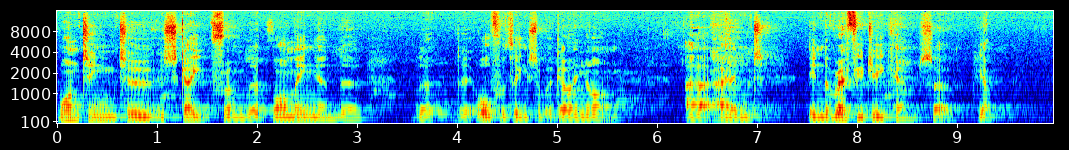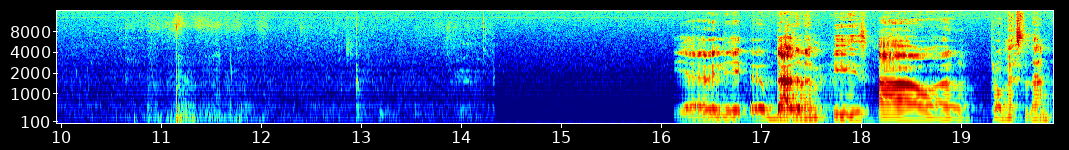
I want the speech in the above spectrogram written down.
wanting to escape from the bombing and the, the, the awful things that were going on, uh, and in the refugee camp. So, yeah. Yeah, really, uh, Dagenham is our promised land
